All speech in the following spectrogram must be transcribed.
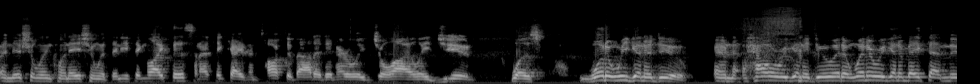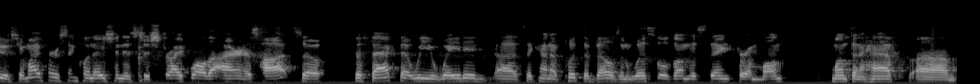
initial inclination with anything like this, and I think I even talked about it in early July, late June, was what are we going to do? And how are we going to do it? And when are we going to make that move? So my first inclination is to strike while the iron is hot. So the fact that we waited uh, to kind of put the bells and whistles on this thing for a month, month and a half, um,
